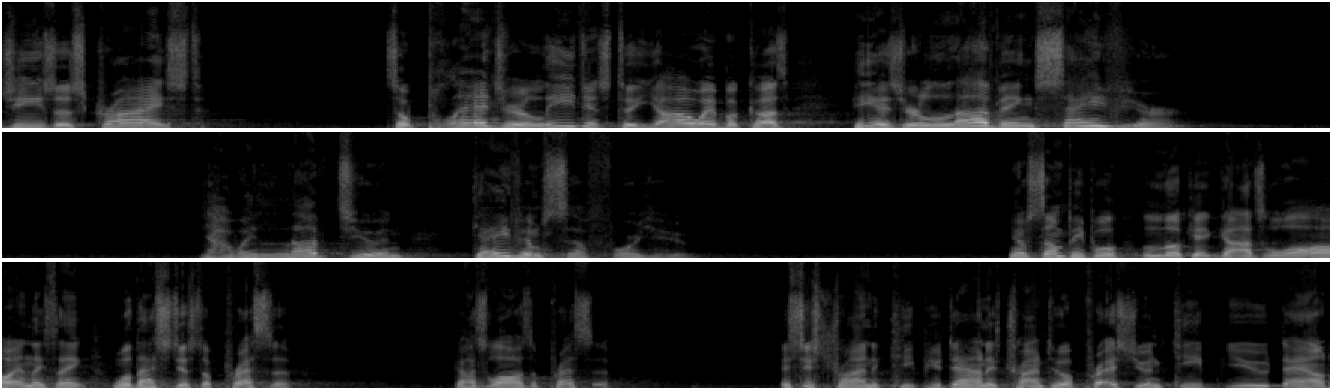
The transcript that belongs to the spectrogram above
Jesus Christ. So pledge your allegiance to Yahweh because he is your loving Savior. Yahweh loved you and gave himself for you. You know, some people look at God's law and they think, well, that's just oppressive. God's law is oppressive. It's just trying to keep you down. It's trying to oppress you and keep you down.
